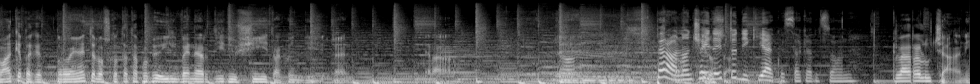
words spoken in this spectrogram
Anche perché probabilmente l'ho ascoltata proprio il venerdì di uscita, quindi cioè, era. eh, Però no, non ci hai lo detto sa. di chi è questa canzone. Clara Luciani.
